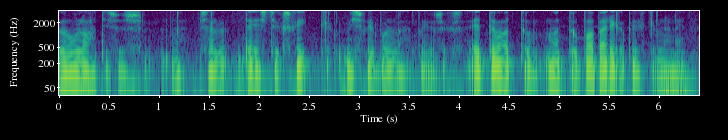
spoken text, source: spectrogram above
kõhulahtisus, noh, seal täiesti ükskõik, mis võib olla põhjuseks, ettevaatamatu paberiga pühkimine näiteks.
